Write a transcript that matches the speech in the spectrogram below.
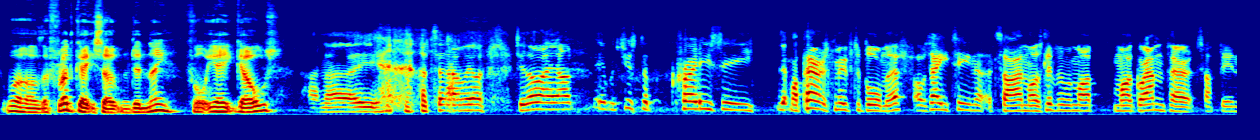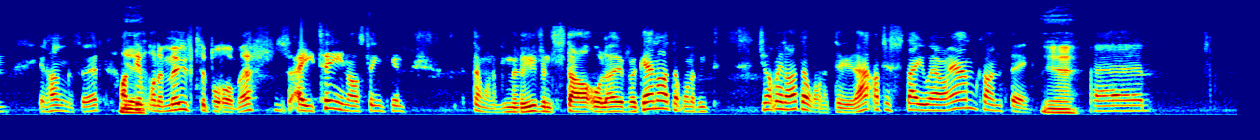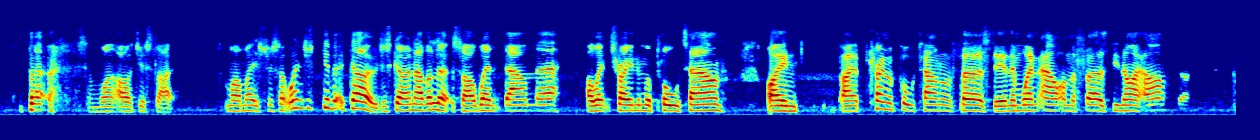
well, the floodgates opened, didn't they? 48 goals. I know. Tell me, do you know? I, I, it was just a crazy. Look, my parents moved to Bournemouth. I was 18 at the time. I was living with my, my grandparents up in in Hungerford. I Yeah. didn't want to move to Bournemouth. I was 18. I was thinking, I don't want to move and start all over again. I don't want to be. Do you know what I mean? I don't want to do that. I'll just stay where I am, kind of thing. Yeah. Um, but so one, I was just like, my mate's just like, why don't you just give it a go? Just go and have a look. So I went down there. I went training with Poole Town. I I trained with Poole Town on Thursday and then went out on the Thursday night after.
